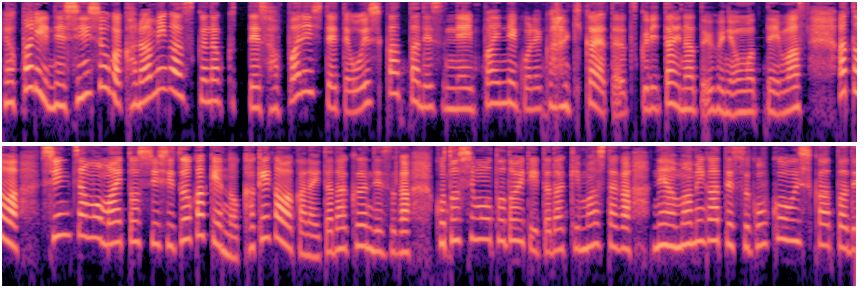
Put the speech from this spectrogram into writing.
やっぱりね新生姜辛みが少なくてさっぱりしてて美味しかったですね。いっぱいねこれから機会あったら作りたいなというふうに思っています。あとは新茶も毎年静岡県の掛川からいただくんですが今年も届いていただきましたがね甘みがあってすごく美味しかったです。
